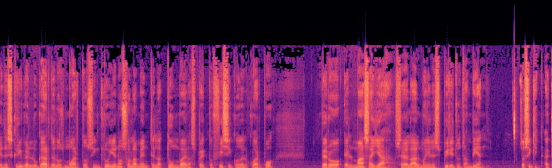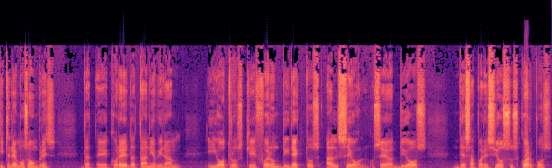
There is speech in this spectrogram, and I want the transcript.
que describe el lugar de los muertos incluye no solamente la tumba, el aspecto físico del cuerpo, pero el más allá, o sea, el alma y el espíritu también. Entonces aquí, tenemos hombres, eh, Coré, Datán y y otros que fueron directos al Seol, o sea, Dios desapareció sus cuerpos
